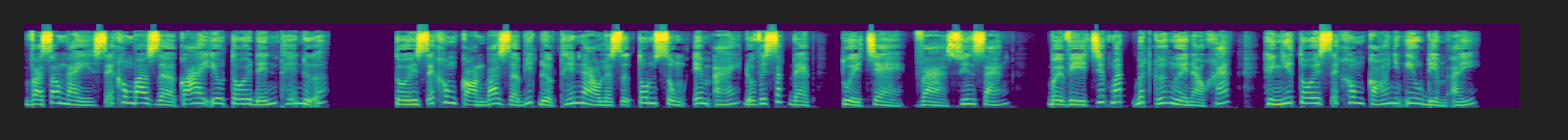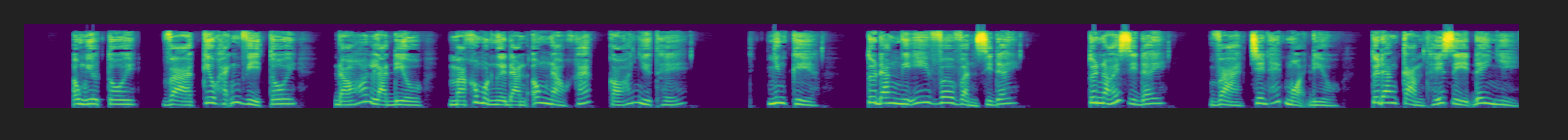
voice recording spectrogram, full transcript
và sau này sẽ không bao giờ có ai yêu tôi đến thế nữa. Tôi sẽ không còn bao giờ biết được thế nào là sự tôn sùng êm ái đối với sắc đẹp, tuổi trẻ và duyên sáng, bởi vì trước mắt bất cứ người nào khác, hình như tôi sẽ không có những ưu điểm ấy. Ông yêu tôi và kiêu hãnh vì tôi, đó là điều mà không một người đàn ông nào khác có như thế. Nhưng kìa, tôi đang nghĩ vơ vẩn gì đây? Tôi nói gì đây? Và trên hết mọi điều, tôi đang cảm thấy gì đây nhỉ?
